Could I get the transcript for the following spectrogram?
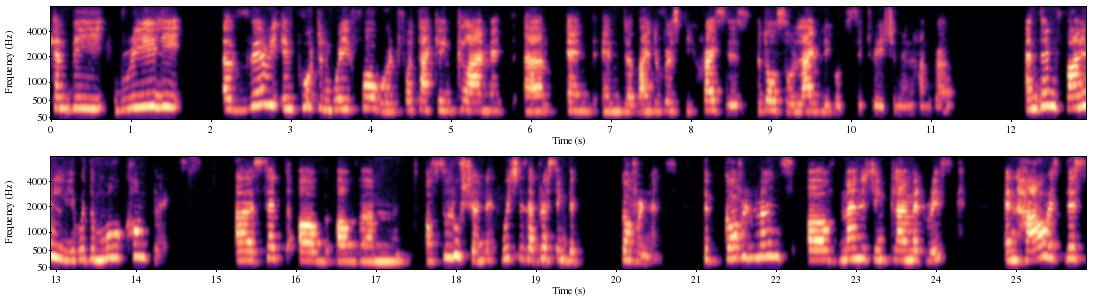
can be really a very important way forward for tackling climate um, and, and biodiversity crisis, but also livelihood situation and hunger. And then finally, with the more complex a set of, of, um, of solution, which is addressing the governance, the governance of managing climate risk and how is this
